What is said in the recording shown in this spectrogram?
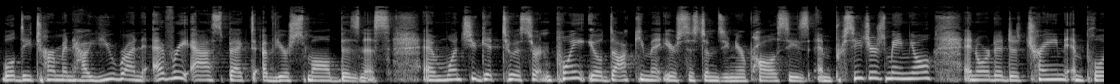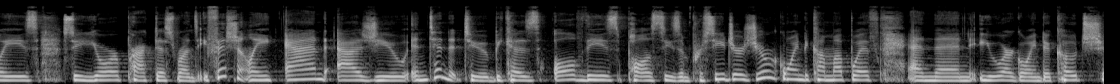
will determine how you run every aspect of your small business. And once you get to a certain point, you'll document your systems in your policies and procedures manual in order to train employees so your practice runs efficiently and as you intend it to, because all of these policies and procedures you're going to come up with, and then you are going to coach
